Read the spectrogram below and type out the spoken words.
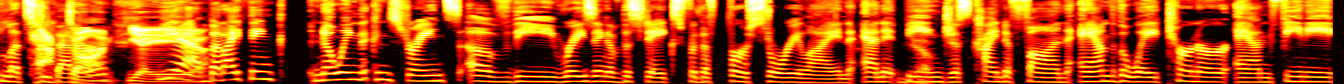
let's Tacked do better. On. Yeah, yeah, yeah, yeah. But I think knowing the constraints of the raising of the stakes for the first storyline and it being yep. just kind of fun and the way Turner and Feeny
